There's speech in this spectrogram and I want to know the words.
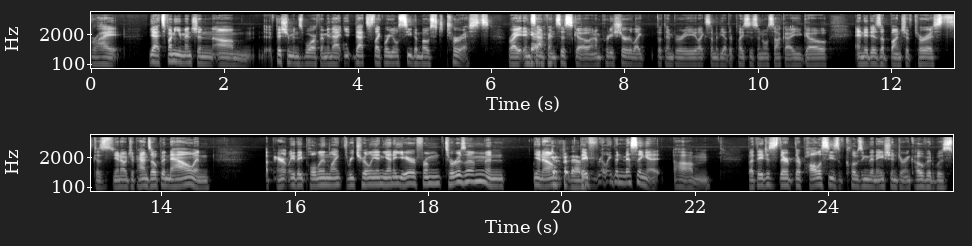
Right. Yeah, it's funny you mention um, Fisherman's Wharf. I mean that that's like where you'll see the most tourists, right, in Yeah. San Francisco, and I'm pretty sure like Dotonbori, like some of the other places in Osaka, you go, and it is a bunch of tourists because you know Japan's open now, and apparently they pull in like three trillion yen a year from tourism, and you know Good for them. they've really been missing it. Um, but they just their their policies of closing the nation during COVID was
